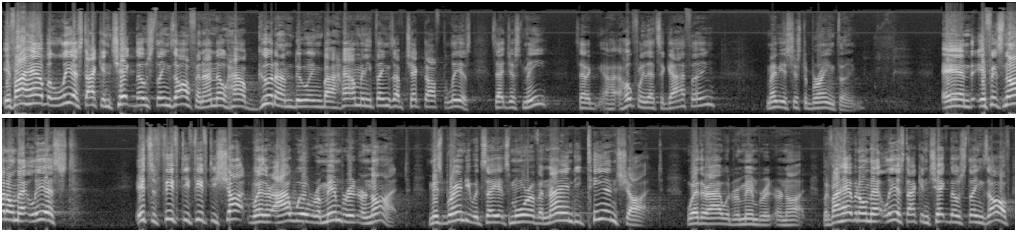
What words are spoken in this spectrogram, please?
if I have a list, I can check those things off, and I know how good I'm doing by how many things I've checked off the list. Is that just me? Is that a, uh, hopefully that's a guy thing? Maybe it's just a brain thing. And if it's not on that list, it's a 50 50 shot whether I will remember it or not. Miss Brandy would say it's more of a 90 10 shot whether I would remember it or not. But if I have it on that list, I can check those things off.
